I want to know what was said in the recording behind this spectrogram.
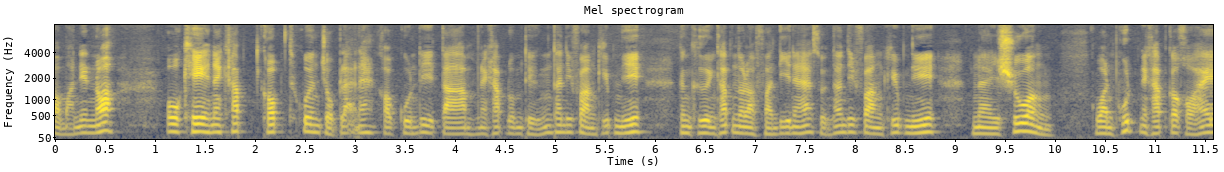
ประมาณนี้เนาะโอเคนะครับ ครบทุกคนจบแล้วนะ ขอบคุณที่ติดตามนะครับ รวมถึงท่านที่ฟังคลิปนี้กลางคืนครับนอนหลับฝันดีนะฮะส่วนท่านที่ฟังคลิปนี้ในช่วง วันพุธนะครับ ก็ขอให้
